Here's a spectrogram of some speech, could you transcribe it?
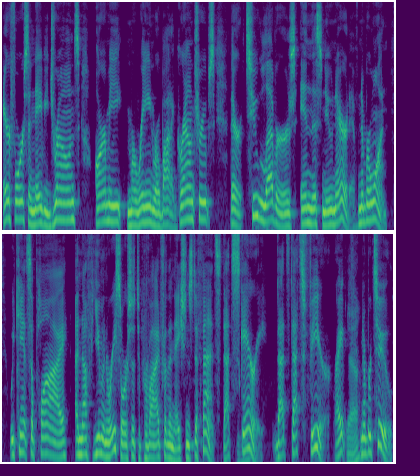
Air Force and Navy drones, Army, Marine, robotic ground troops. There are two levers in this new narrative. Number one, we can't supply enough human resources to provide for the nation's defense. That's mm-hmm. scary. That's that's fear, right? Yeah. Number two,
